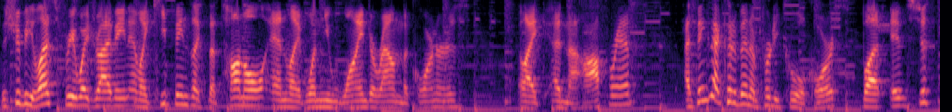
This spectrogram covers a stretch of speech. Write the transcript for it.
There should be less freeway driving and like keep things like the tunnel and like when you wind around the corners, like and the off ramps. I think that could have been a pretty cool course, but it's just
